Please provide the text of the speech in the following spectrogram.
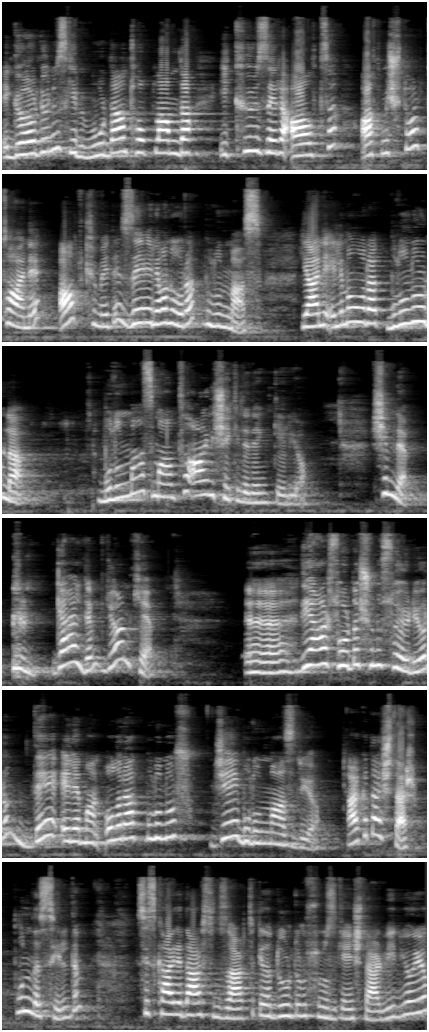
E gördüğünüz gibi buradan toplamda 2 üzeri 6, 64 tane alt kümede Z eleman olarak bulunmaz. Yani eleman olarak bulunurla bulunmaz mantığı aynı şekilde denk geliyor. Şimdi geldim diyorum ki e, diğer soruda şunu söylüyorum. D eleman olarak bulunur, C bulunmaz diyor. Arkadaşlar bunu da sildim. Siz kaydedersiniz artık ya da durdurursunuz gençler videoyu.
